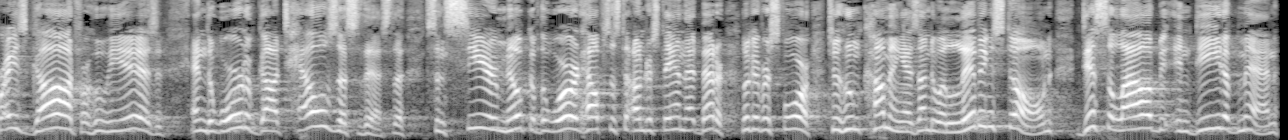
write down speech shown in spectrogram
Praise God for who He is. And the Word of God tells us this. The sincere milk of the Word helps us to understand that better. Look at verse 4 To whom coming as unto a living stone, disallowed indeed of men,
